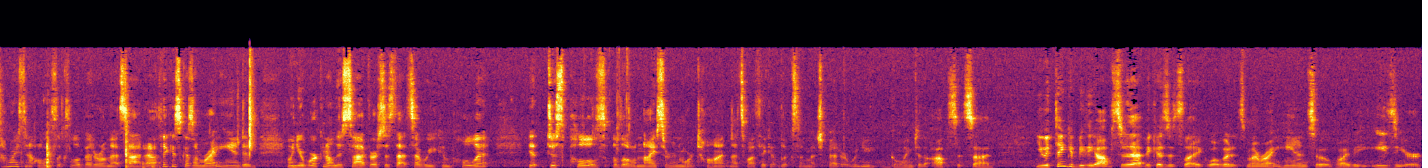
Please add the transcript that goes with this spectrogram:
Some reason, it always looks a little better on that side. And I think it's because I'm right-handed. When you're working on this side versus that side where you can pull it, it just pulls a little nicer and more taut. That's why I think it looks so much better when you're going to the opposite side. You would think it'd be the opposite of that because it's like, well, but it's my right hand, so it would probably be easier.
